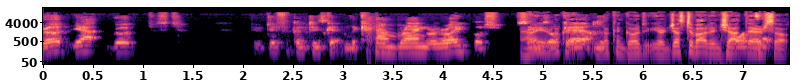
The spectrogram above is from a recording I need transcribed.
Good. Yeah, good. Just a few difficulties getting the camera angle right, but seems looking, okay. Looking good. You're just about in shot there, so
